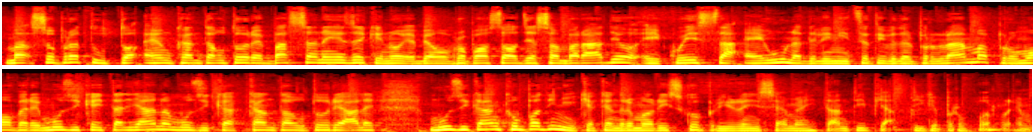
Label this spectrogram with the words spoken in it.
ma soprattutto è un cantautore bassanese che noi abbiamo proposto oggi a Samba Radio e questa è una delle iniziative del programma, promuovere musica italiana, musica cantautoriale, musica anche un po' di nicchia che andremo a riscoprire insieme ai tanti piatti che proporremo.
